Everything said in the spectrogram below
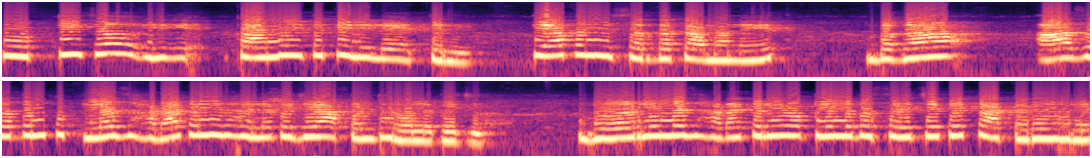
कोटीचं हे कामं इथं केलेली आहेत त्यांनी. ते आपण विसरता कामा नयेत. बघा आज आपण कुठल्या झाडाखाली राहायला पाहिजे आपण ठरवलं पाहिजे. बहरलेल्या झाडाखाली आपल्याला बसायचे काही काटारी झाले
